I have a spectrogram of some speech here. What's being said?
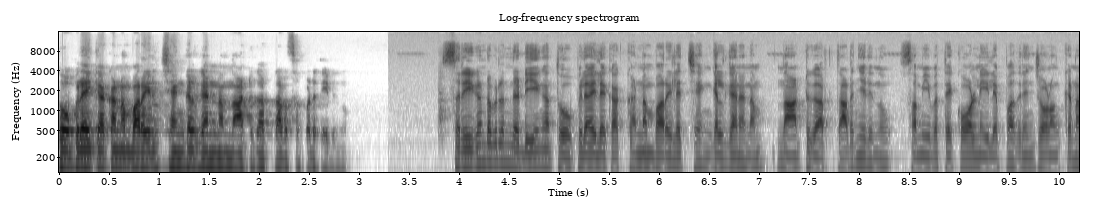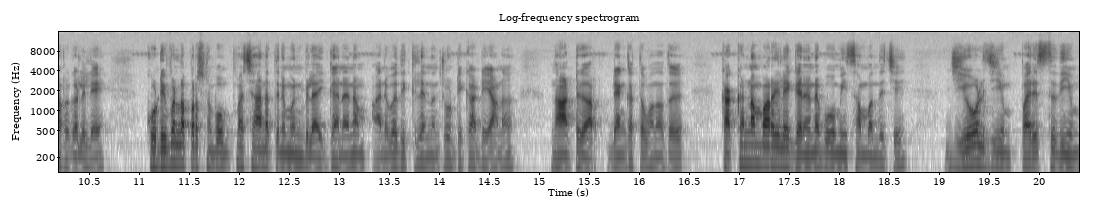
തോപ്പിലായി കക്കണ്ണംപാറയിൽ ചെങ്കൽ ഖനനം നാട്ടുകാർ തടസ്സപ്പെടുത്തിയിരുന്നു. ശ്രീകണ്ഠപുരം നെടിയങ്ങ തോപ്പിലായിലെ കക്കണ്ണംപാറയിലെ ചെങ്കൽ ഖനനം നാട്ടുകാർ തടഞ്ഞിരുന്നു. സമീപത്തെ കോളനിയിലെ പതിനഞ്ചോളം കിണറുകളിലെ കുടിവെള്ള പ്രശ്നവും ശ്മശാനത്തിന് മുൻപിലായി ഖനനം അനുവദിക്കില്ലെന്നും ചൂണ്ടിക്കാട്ടിയാണ് നാട്ടുകാർ രംഗത്ത് വന്നത്. കക്കണ്ണംപാറയിലെ ഖനനഭൂമി സംബന്ധിച്ച് ജിയോളജിയും പരിസ്ഥിതിയും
